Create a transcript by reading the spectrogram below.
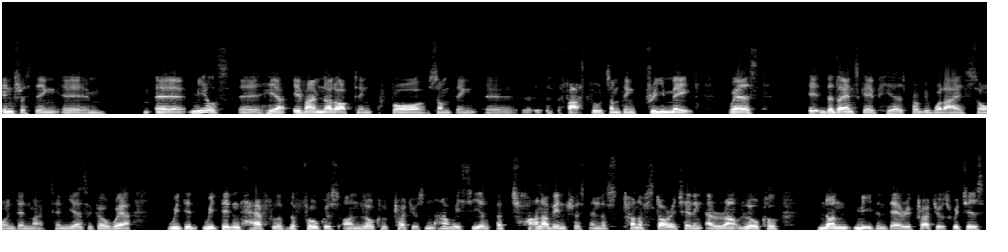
interesting um, uh, meals uh, here if I'm not opting for something uh, fast food, something pre-made. Whereas it, the landscape here is probably what I saw in Denmark 10 years ago, where we did we didn't have the focus on local produce. Now we see a, a ton of interest and a ton of storytelling around local non-meat and dairy produce, which is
